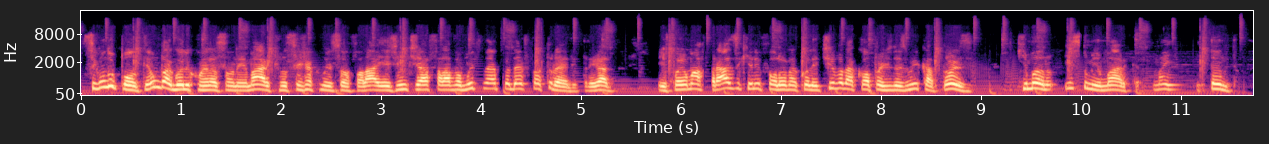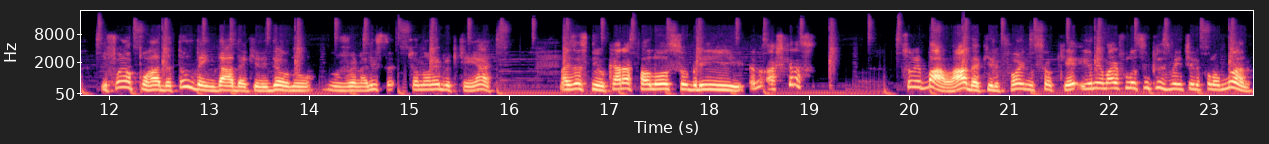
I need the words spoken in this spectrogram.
Segundo ponto, tem um bagulho com relação ao Neymar que você já começou a falar e a gente já falava muito na época da F4L, tá ligado? E foi uma frase que ele falou na coletiva da Copa de 2014 que, mano, isso me marca, mas tanto. E foi uma porrada tão bem dada que ele deu no, no jornalista, que eu não lembro quem é, mas assim, o cara falou sobre. acho que era sobre balada que ele foi, não sei o quê. E o Neymar falou simplesmente: ele falou, mano,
